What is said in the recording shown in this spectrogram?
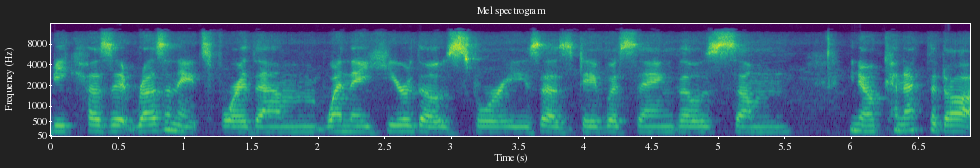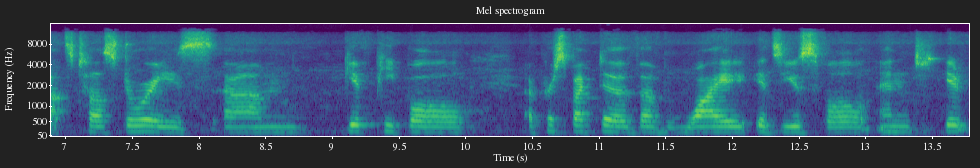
because it resonates for them when they hear those stories as dave was saying those um, you know connect the dots tell stories um, give people a perspective of why it's useful and it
